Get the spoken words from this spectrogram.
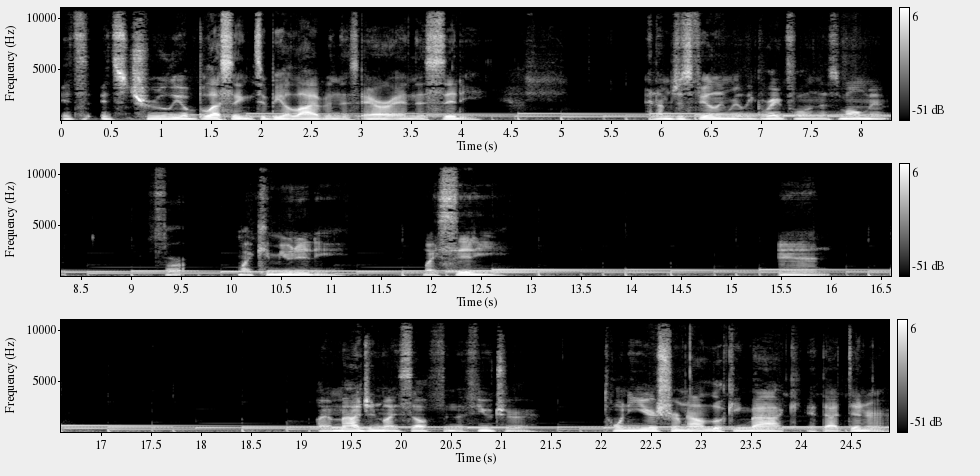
it's it's truly a blessing to be alive in this era in this city and I'm just feeling really grateful in this moment for my community, my city, and I imagine myself in the future, 20 years from now, looking back at that dinner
